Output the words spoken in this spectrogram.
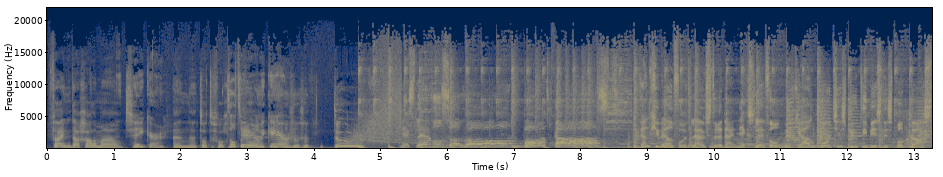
Fijne dag allemaal. Zeker. En eh, tot de volgende Tot de keer. volgende keer. Doei! Next Level Salon Podcast. Dankjewel voor het luisteren naar Next Level met jouw Gorgeous Beauty Business podcast.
